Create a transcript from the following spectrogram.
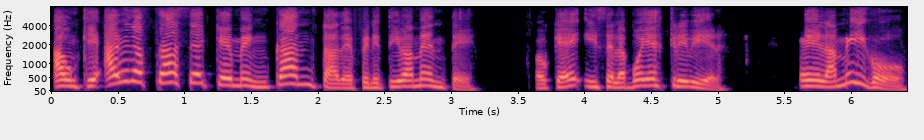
Aunque hay una frase que me encanta definitivamente. ¿Ok? Y se la voy a escribir. El amigo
